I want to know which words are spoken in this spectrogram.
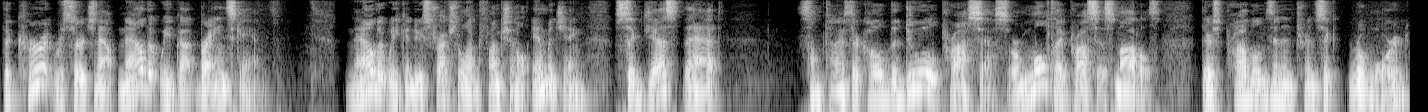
The current research now, now that we've got brain scans, now that we can do structural and functional imaging, suggests that sometimes they're called the dual process or multi process models. There's problems in intrinsic reward,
